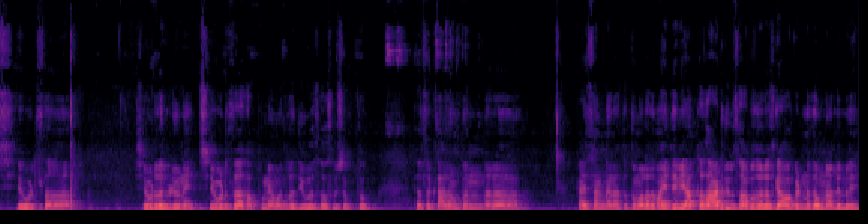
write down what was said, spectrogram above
शेवटचा शेवटचा व्हिडिओ नाही शेवटचा हा पुण्यामधला दिवस असू शकतो. त्याचं कारण पण जरा काय सांगणार आता? तुम्हाला तर माहिती आहे मी आत्ताच आठ दिवस अगोदरच गावाकडनं जाऊन आलेलो आहे.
